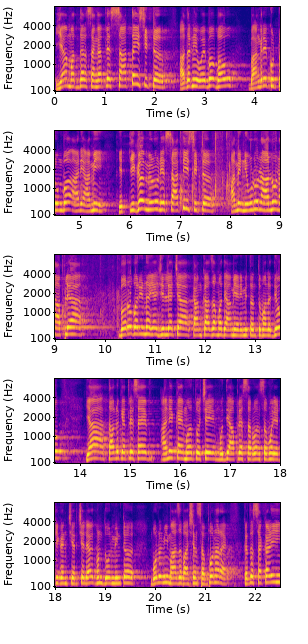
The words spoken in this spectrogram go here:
या मतदारसंघातले सातही सीट आदरणीय वैभव भाऊ भांगरे कुटुंब आणि आम्ही हे तिघं मिळून हे सातही सीट आम्ही निवडून आणून आपल्या बरोबरीनं या जिल्ह्याच्या कामकाजामध्ये आम्ही या निमित्तानं तुम्हाला देऊ. या तालुक्यातले साहेब अनेक काही महत्त्वाचे मुद्दे आपल्या सर्वांसमोर या ठिकाणी चर्चेले आहेत म्हणून दोन मिनटं बोलून मी माझं भाषण संपवणार आहे. खरं तर सकाळी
